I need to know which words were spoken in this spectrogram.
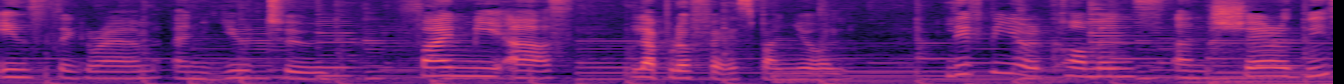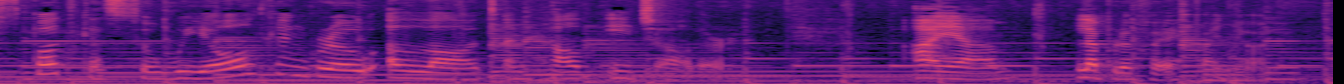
Instagram and YouTube. Find me as La Profe Español. Leave me your comments and share this podcast so we all can grow a lot and help each other. I am La Profe Español.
